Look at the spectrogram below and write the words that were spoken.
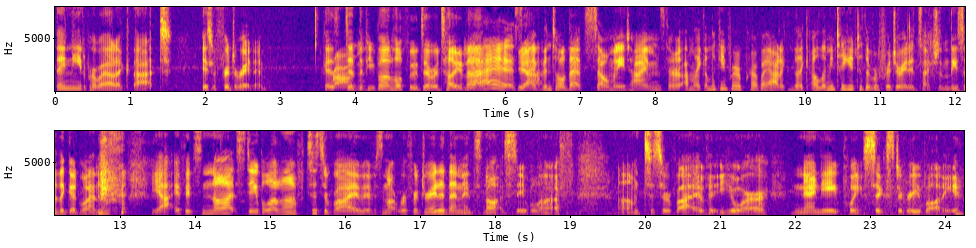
they need a probiotic that is refrigerated. Because did the people at Whole Foods ever tell you that? Yes, Yeah. I've been told that so many times. They're, I'm like, I'm looking for a probiotic, and they're like, oh, let me take you to the refrigerated section. These are the good ones. Yeah, if it's not stable enough to survive, if it's not refrigerated, then it's not stable enough um, to survive your 98.6 degree body.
